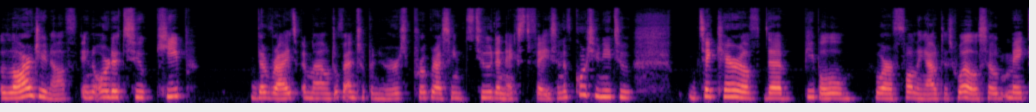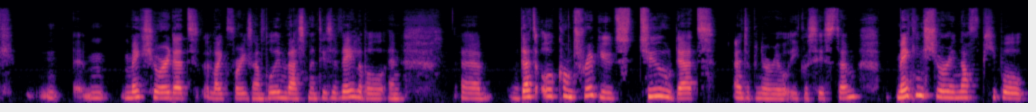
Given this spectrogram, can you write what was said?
large enough in order to keep the right amount of entrepreneurs progressing to the next phase. And of course, you need to take care of the people who are falling out as well. So make make sure that, like for example, investment is available, and uh, that all contributes to that entrepreneurial ecosystem. Making sure enough people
